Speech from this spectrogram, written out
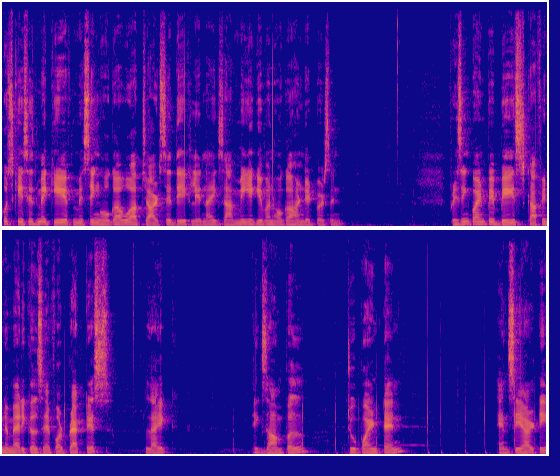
कुछ केसेस में के एफ़ मिसिंग होगा, वो आप चार्ट से देख लेना एग्ज़ाम में ये गिवन होगा हंड्रेड परसेंट फ्रीजिंग पॉइंट पे बेस्ड काफ़ी न्यूमेरिकल्स हैं for practice like example two point ten N C R T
